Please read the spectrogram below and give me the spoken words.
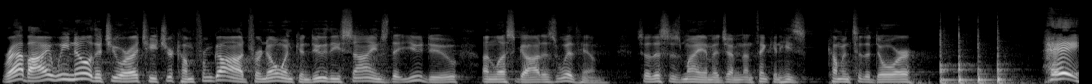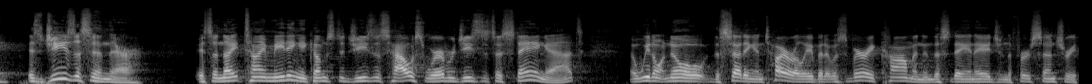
Rabbi, we know that you are a teacher come from God, for no one can do these signs that you do unless God is with him. So this is my image. I'm, I'm thinking he's coming to the door. Hey, is Jesus in there? It's a nighttime meeting. He comes to Jesus' house, wherever Jesus is staying at. And we don't know the setting entirely, but it was very common in this day and age in the first century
